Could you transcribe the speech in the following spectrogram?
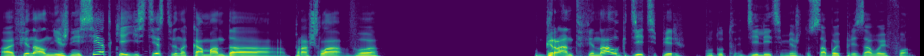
э, финал нижней сетки, естественно, команда прошла в гранд-финал, где теперь будут делить между собой призовой фонд.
